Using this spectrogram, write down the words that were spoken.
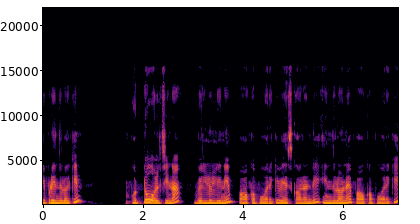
ఇప్పుడు ఇందులోకి పొట్టు ఒలిచిన వెల్లుల్లిని పావు కప్పు వరకు వేసుకోవాలండి. ఇందులోనే పావు కప్పు వరకు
